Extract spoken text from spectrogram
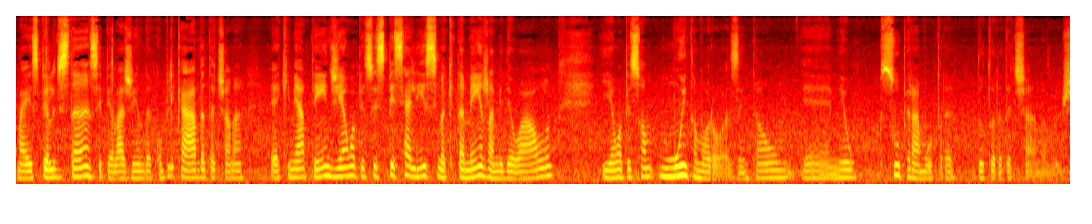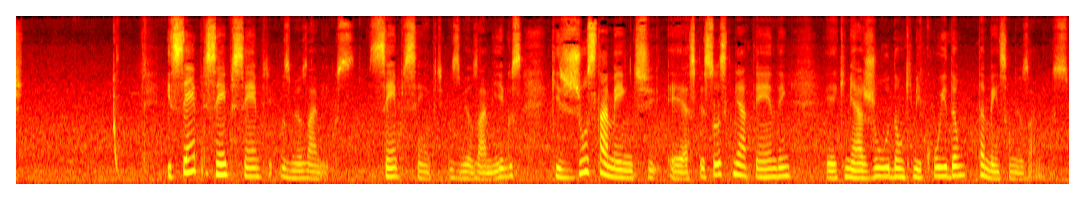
mas pela distância e pela agenda complicada, a Tatiana é que me atende e é uma pessoa especialíssima que também já me deu aula e é uma pessoa muito amorosa. Então, é meu super amor para a doutora Tatiana hoje. E sempre, sempre, sempre os meus amigos sempre, sempre os meus amigos, que justamente é, as pessoas que me atendem, é, que me ajudam, que me cuidam, também são meus amigos.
